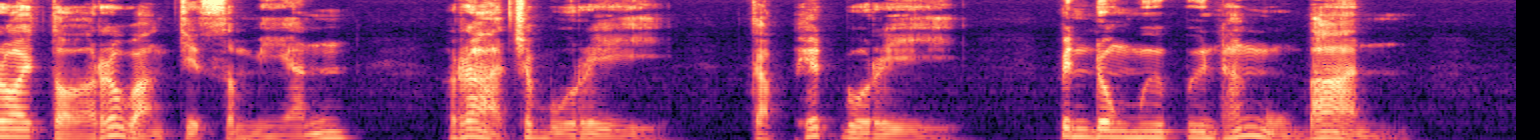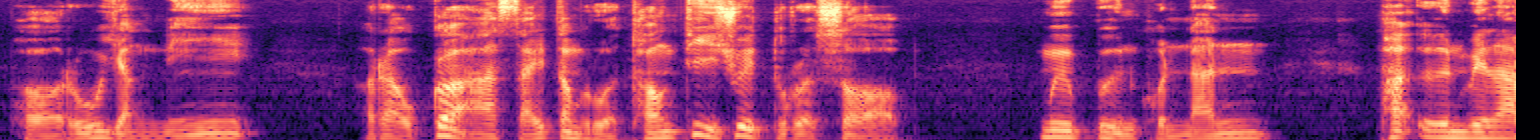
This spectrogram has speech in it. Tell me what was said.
รอยต่อระหว่างจ็ดเสมียน ราชบุรี กับเพชรบุรี เป็นดงมือปืนทั้งหมู่บ้าน พอรู้อย่างนี้ เราก็อาศัยตำรวจท้องที่ช่วยตรวจสอบ มือปืนคนนั้นเผอิญเวลา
